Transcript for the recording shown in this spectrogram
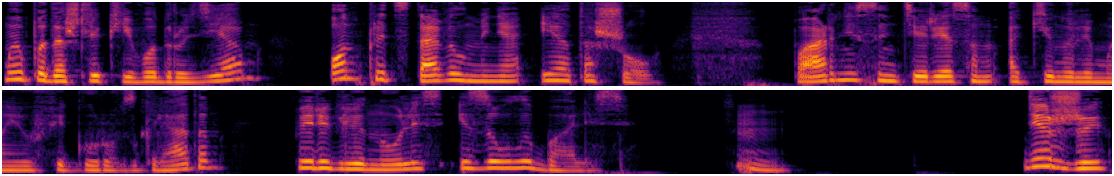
Мы подошли к его друзьям, он представил меня и отошел. Парни с интересом окинули мою фигуру взглядом, переглянулись и заулыбались. «Хм. Держи».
